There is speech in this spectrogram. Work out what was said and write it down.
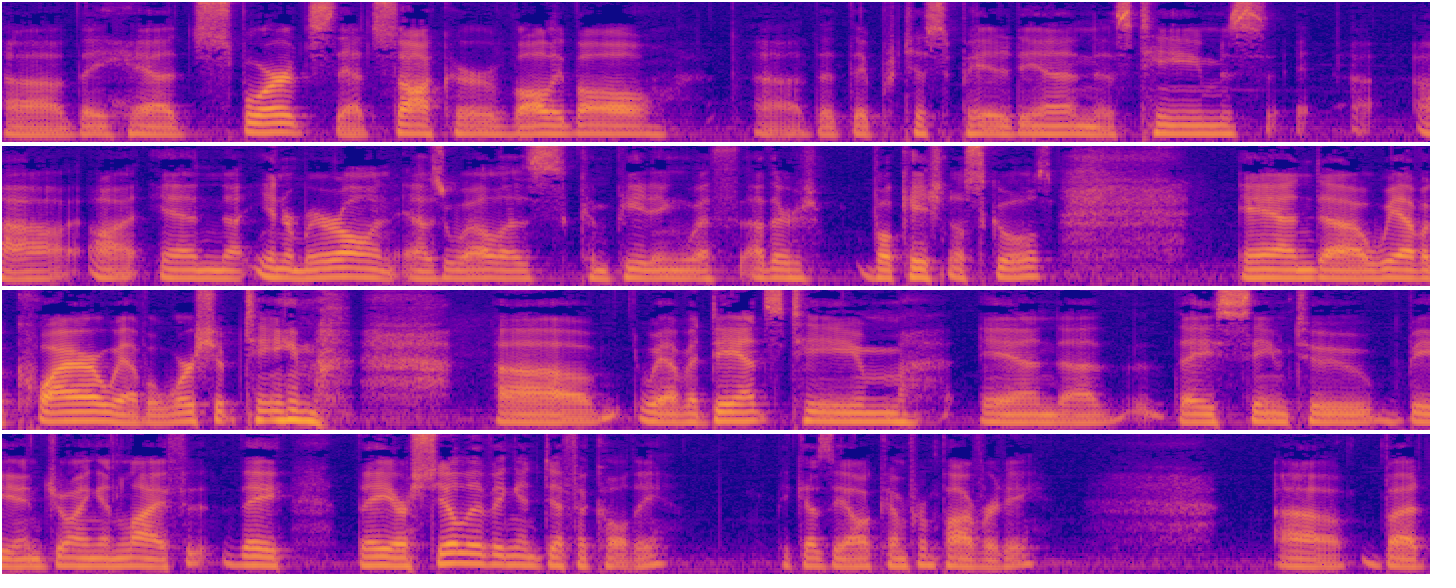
Uh, they had sports, they had soccer, volleyball that they participated in as teams, in intramural, and as well as competing with other vocational schools and uh, we have a choir, we have a worship team, uh, we have a dance team, and uh, they seem to be enjoying in life. They they are still living in difficulty because they all come from poverty, uh, but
